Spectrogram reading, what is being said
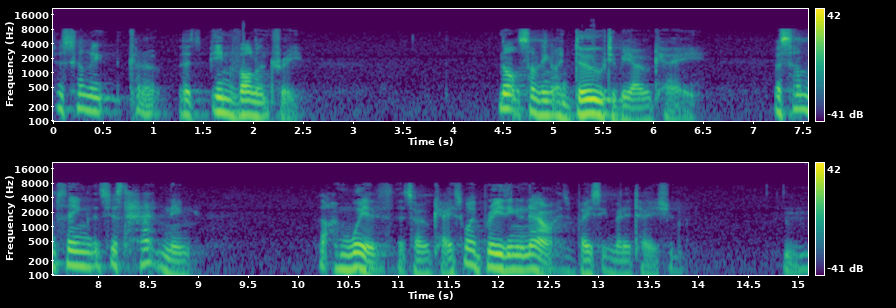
Just something kind of that's involuntary. Not something I do to be okay, but something that's just happening that I'm with that's okay. It's why breathing in and out is basic meditation. Hmm.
